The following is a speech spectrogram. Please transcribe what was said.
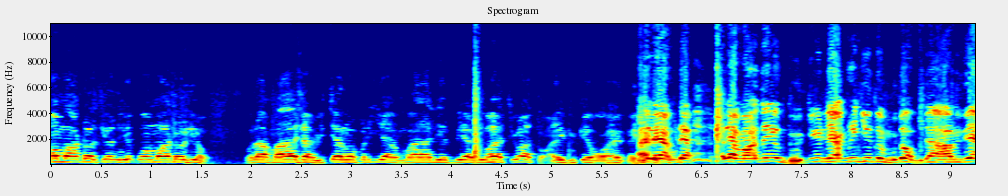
ઓમ આડો થયો ને એક ઓમ આડો થયો. ઓલા મારા વિચારમાં પડી ગયા મારા દે બે ડોહા ચેવા ધોળી મૂકે ઓહે તો અલે બુડા અલે મારે તો એક ધોતી નીકળી ગયું તો હું તો બુડા આવી દે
